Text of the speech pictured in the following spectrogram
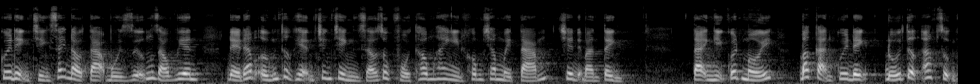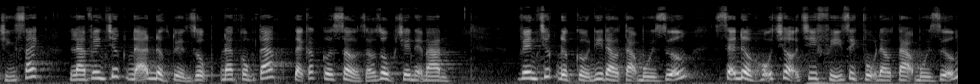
quy định chính sách đào tạo bồi dưỡng giáo viên để đáp ứng thực hiện chương trình giáo dục phổ thông 2018 trên địa bàn tỉnh. Tại nghị quyết mới, Bắc Cạn quy định đối tượng áp dụng chính sách là viên chức đã được tuyển dụng đang công tác tại các cơ sở giáo dục trên địa bàn. Viên chức được cử đi đào tạo bồi dưỡng sẽ được hỗ trợ chi phí dịch vụ đào tạo bồi dưỡng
